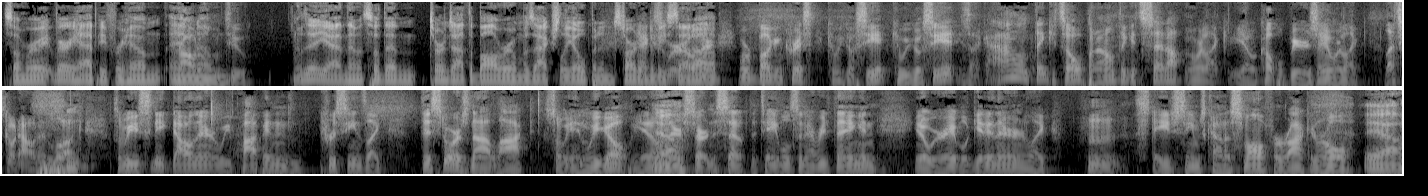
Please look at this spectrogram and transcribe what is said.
So I'm very very happy for him. And Proud of um, him too. Yeah, and then so then turns out the ballroom was actually open and starting Yeah, to be set up. We're bugging Chris. Can we go see it? Can we go see it? He's like, I don't think it's open. I don't think it's set up. And we're like, you know, a couple beers in, we're like, let's go down and look. Hmm. so we sneak down there. We pop in, and Christine's like, this door is not locked. So in we go. You know, Yeah. they're starting to set up the tables and everything, and you know, we were able to get in there and like. Hmm, stage seems kind of small for rock and roll. Yeah,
